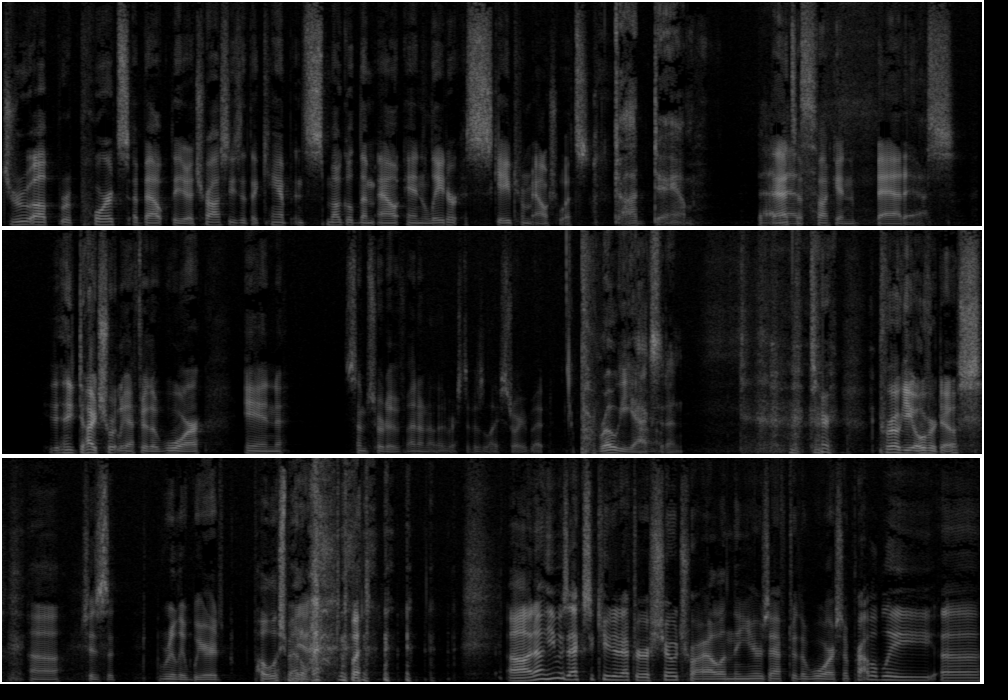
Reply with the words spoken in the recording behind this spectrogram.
drew up reports about the atrocities at the camp and smuggled them out, and later escaped from Auschwitz. God damn. That's a fucking badass. He died shortly after the war in some sort of I don't know the rest of his life story, but Pierogi accident. pierogi overdose, uh, which is a really weird Polish metal Yeah. band. But uh, no, he was executed after a show trial in the years after the war. So probably, uh,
